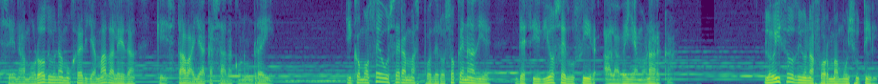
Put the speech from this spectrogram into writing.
se enamoró de una mujer llamada Leda que estaba ya casada con un rey. Y como Zeus era más poderoso que nadie, decidió seducir a la bella monarca. Lo hizo de una forma muy sutil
